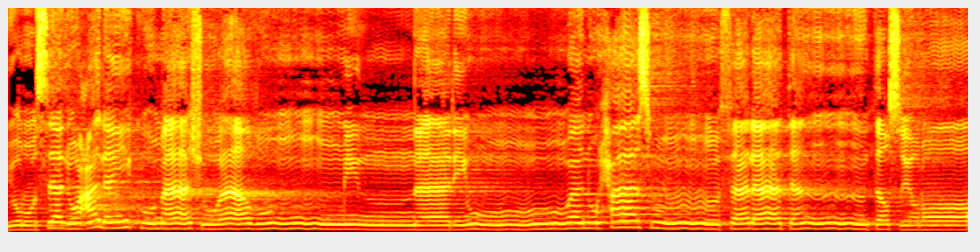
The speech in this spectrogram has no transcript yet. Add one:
يرسل عليكما شواظ من نار ونحاس فلا تنتصران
